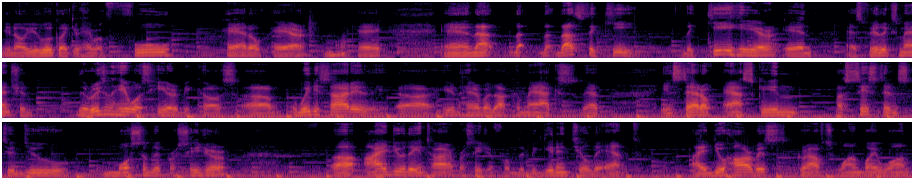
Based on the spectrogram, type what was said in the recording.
You know, you look like you have a full head of hair, mm -hmm. okay? And that, that, that that's the key. The key here, and as Felix mentioned, the reason he was here because uh, we decided uh, here Hair by Dr. Max that instead of asking assistants to do most of the procedure, uh, I do the entire procedure from the beginning till the end. I do harvest grafts one by one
